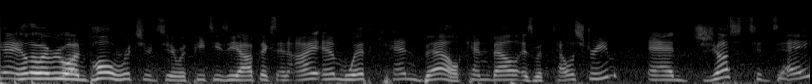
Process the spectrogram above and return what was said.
Okay, hello everyone. Paul Richards here with PTZ Optics, and I am with Ken Bell. Ken Bell is with Telestream, and just today,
